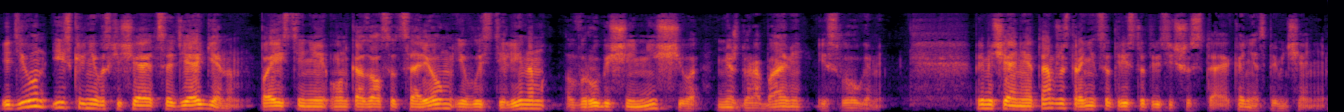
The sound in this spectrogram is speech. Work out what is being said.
И Дион искренне восхищается Диогеном. Поистине он казался царем и властелином в рубище нищего между рабами и слугами. Примечание там же, страница 336, конец примечания.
